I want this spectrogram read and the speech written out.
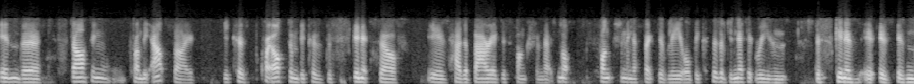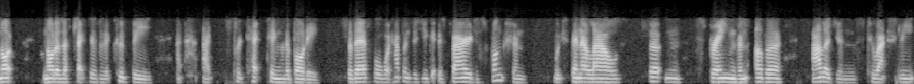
in the starting from the outside because quite often because the skin itself is has a barrier dysfunction that's not functioning effectively or because of genetic reasons the skin is is is not not as effective as it could be at, at protecting the body so therefore what happens is you get this barrier dysfunction which then allows certain strains and other allergens to actually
